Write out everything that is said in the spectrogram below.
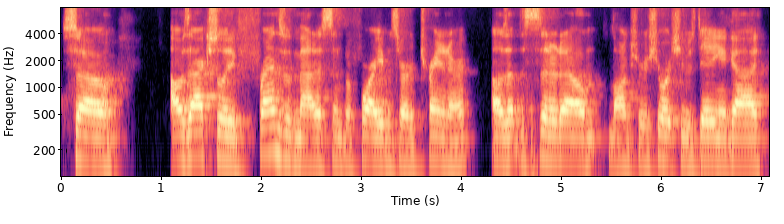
So I was actually friends with Madison before I even started training her. I was at the Citadel. Long story short, she was dating a guy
